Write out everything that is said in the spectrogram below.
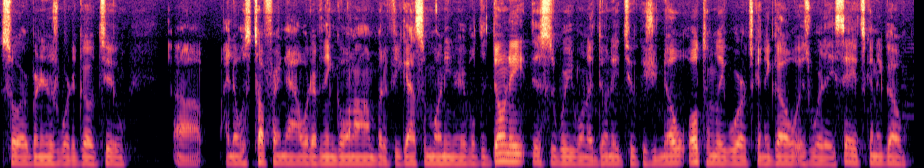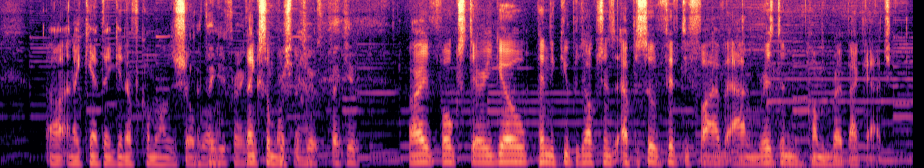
so everybody knows where to go to. Uh, I know it's tough right now with everything going on, but if you got some money and you're able to donate, this is where you want to donate to because you know ultimately where it's going to go is where they say it's going to go. Uh, and I can't thank you enough for coming on the show, brother. Thank you, Frank. Thanks so much, Appreciate man. you. Thank you. All right, folks, there you go. Q Productions, episode 55. Adam Risden coming right back at you.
